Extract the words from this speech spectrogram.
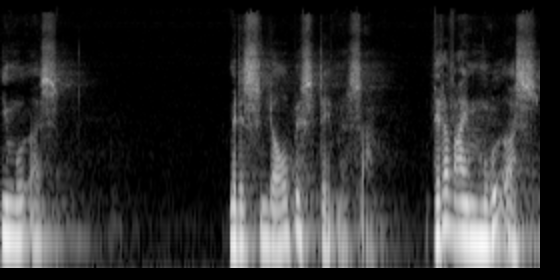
imod os. Med dets lovbestemmelser. Det, der var imod os.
